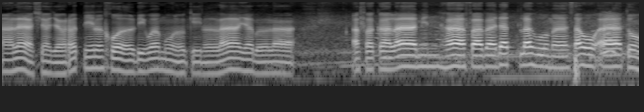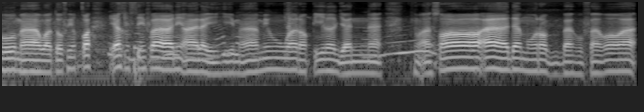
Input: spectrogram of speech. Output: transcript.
على شجرة الخلد وملك لا يبلى؟ أفكلا منها فبدت لهما سوآتهما وطفقا يخصفان عليهما من ورق الجنة. وأصى آدم ربه فغوى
